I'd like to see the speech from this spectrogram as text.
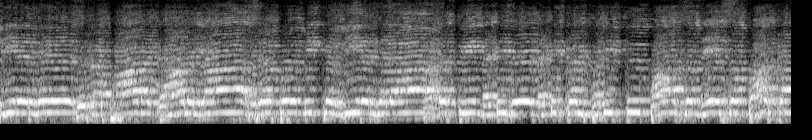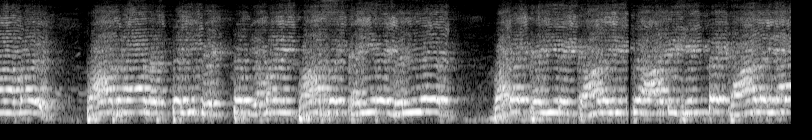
வீரர்கள். சிறப்பான காலையா சிறப்பு மிக்க வீரர்களா? நடத்தி நடிவே நடிக்கல் பதித்து பாச நேசம் பார்க்காமல் பாதாளத்தையும் எட்டும் யமனின் பாச கயிறை வெல்ல வட கயிறை ஆடுகின்ற காளையா?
